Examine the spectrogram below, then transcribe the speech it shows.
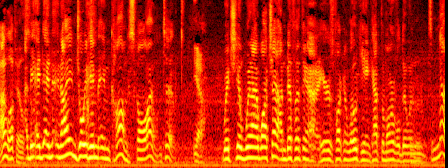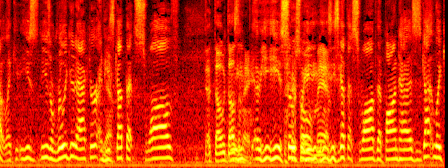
I love Hills. I mean, and, and, and I enjoyed him in Kong Skull Island too. yeah. Which you know, when I watch that, I'm definitely thinking, ah, here's fucking Loki and Captain Marvel doing Mm. some. No, like he's he's a really good actor, and he's got that suave. That though doesn't he, he? he? Is so suave. Oh, he, he's, he's got that suave that Bond has. He's got like,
